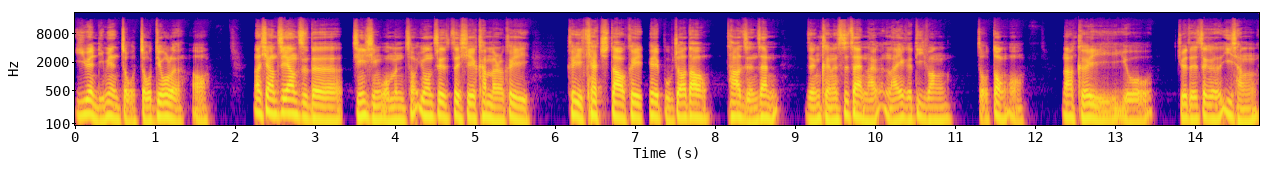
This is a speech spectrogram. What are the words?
医院里面走走丢了哦。那像这样子的情形，我们从用这这些 camera 可以可以 catch 到，可以可以捕捉到他人在。人可能是在哪哪一个地方走动哦，那可以有觉得这个异常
